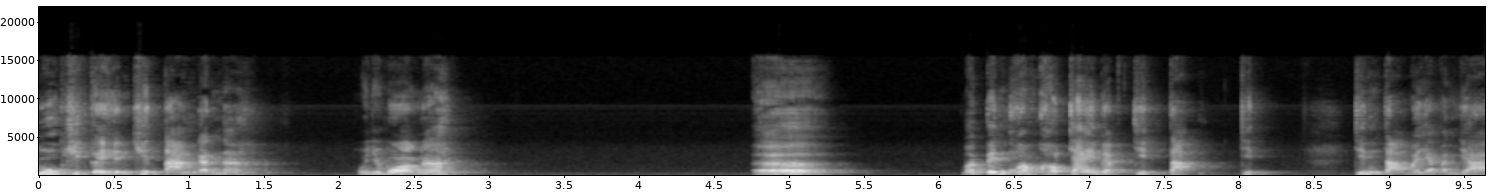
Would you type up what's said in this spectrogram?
รู้คิดกับเห็นคิดต่างกันนะ ผมจะบอกนะ เออ มันเป็นความเข้าใจแบบจิตตะจิต จินตมยปัญญา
